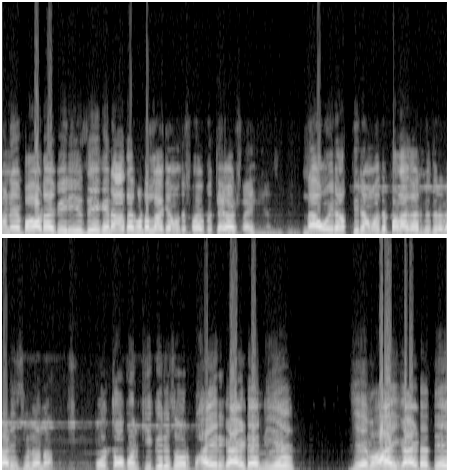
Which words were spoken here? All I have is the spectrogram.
মানে বারোটায় বেরিয়েছে, এখানে আধা ঘণ্টা লাগে আমাদের আসছে। না, ওই রাত্রিরে আমাদের পাড়াগার ভিতরে গাড়ি ছিল না। ও তখন কি করেছে? ওর ভাইয়ের গাড়িটা নিয়ে যে, ভাই, গাড়িটা দে,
